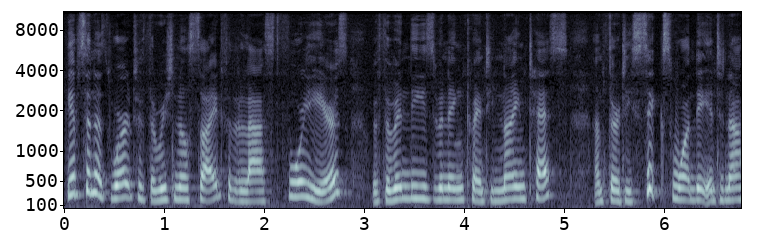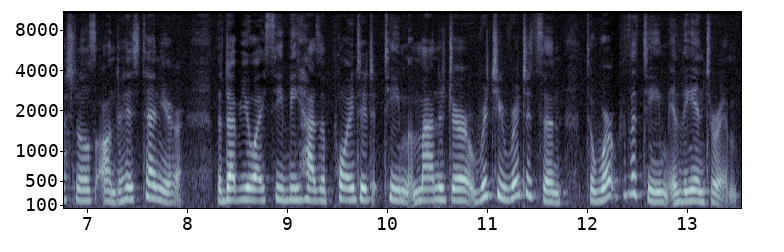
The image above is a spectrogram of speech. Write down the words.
Gibson has worked with the regional side for the last four years, with the Windies winning 29 tests and 36 one-day internationals under his tenure. The WICB has appointed team manager Richie Richardson to work with the team in the interim.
